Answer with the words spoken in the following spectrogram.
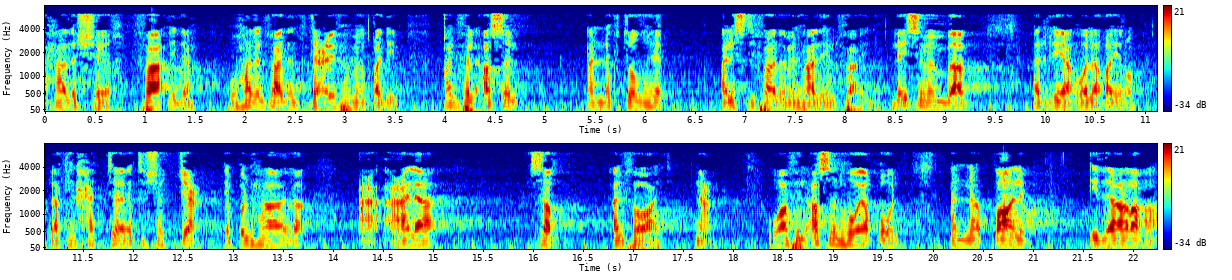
هذا الشيخ فائدة وهذا الفائدة أنت تعرفها من قديم. قال في الأصل أنك تظهر الاستفادة من هذه الفائدة. ليس من باب الرياء ولا غيره لكن حتى يتشجع يقول هذا على سرد الفوائد. نعم. وفي الأصل هو يقول أن الطالب إذا رأى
